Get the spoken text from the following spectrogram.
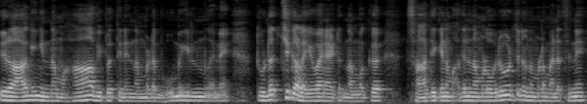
ഈ റാഗിങ് എന്ന മഹാവിപത്തിനെ നമ്മുടെ ഭൂമിയിൽ നിന്ന് തന്നെ തുടച്ചു കളയുവാനായിട്ട് നമുക്ക് സാധിക്കണം. അതിന് നമ്മൾ ഓരോരുത്തരും നമ്മുടെ മനസ്സിനെ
